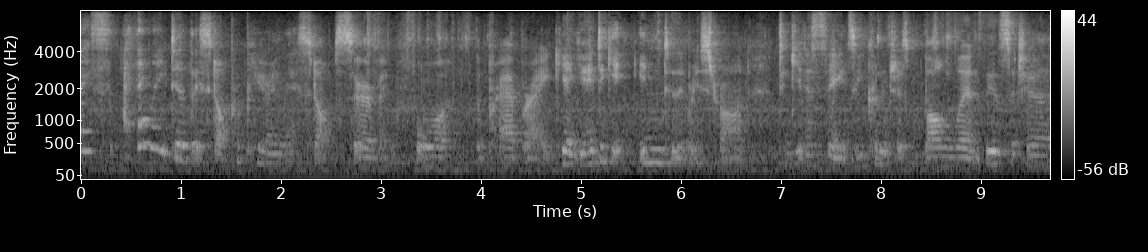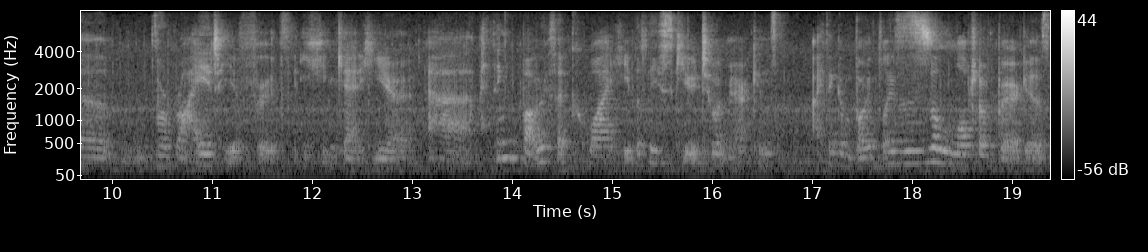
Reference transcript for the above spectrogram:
I, think they did. They stopped preparing. They stopped serving for the prayer break. Yeah, you had to get into the restaurant to get a seat, so you couldn't just bowl in. There's such a variety of foods that you can get here. Uh, I think both are quite heavily skewed to Americans. I think in both places there's a lot of burgers.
